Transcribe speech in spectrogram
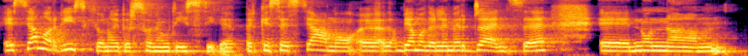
e siamo a rischio noi persone autistiche, perché se siamo, eh, abbiamo delle emergenze eh, non, um,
